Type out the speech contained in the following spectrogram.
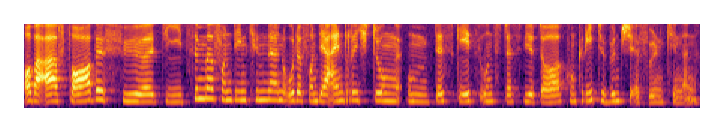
aber auch Farbe für die Zimmer von den Kindern oder von der Einrichtung. Um das geht es uns, dass wir da konkrete Wünsche erfüllen können,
